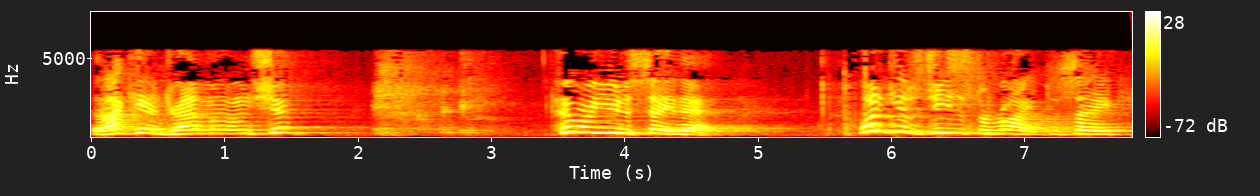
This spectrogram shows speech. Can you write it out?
That I can't drive my own ship? Who are you to say that? What gives Jesus the right to say,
